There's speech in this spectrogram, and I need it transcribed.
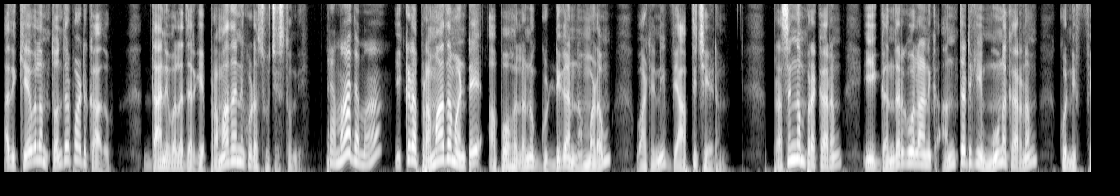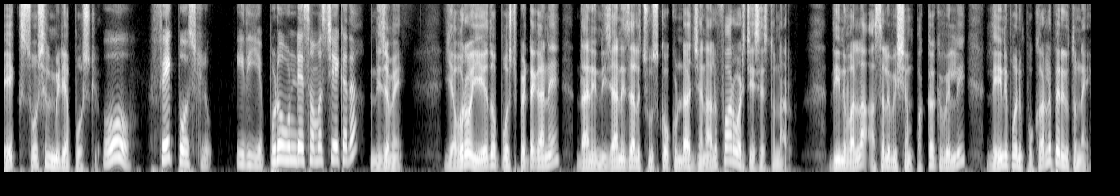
అది కేవలం తొందరపాటు కాదు. దానివల్ల జరిగే ప్రమాదాన్ని కూడా సూచిస్తుంది. ప్రమాదమా? ఇక్కడ ప్రమాదం అంటే అపోహలను గుడ్డిగా నమ్మడం వాటిని వ్యాప్తి చేయడం. ప్రసంగం ప్రకారం ఈ గందరగోళానికి అంతటికీ మూల కారణం కొన్ని ఫేక్ సోషల్ మీడియా పోస్టులు. ఓ ఫేక్ పోస్టులు. ఇది ఎప్పుడూ ఉండే సమస్యే కదా? నిజమే. ఎవరో ఏదో పోస్ట్ పెట్టగానే దాని నిజానిజాలు చూసుకోకుండా జనాలు ఫార్వర్డ్ చేసేస్తున్నారు. దీనివల్ల అసలు విషయం పక్కకు వెళ్ళి లేనిపోని పుకార్లు పెరుగుతున్నాయి.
